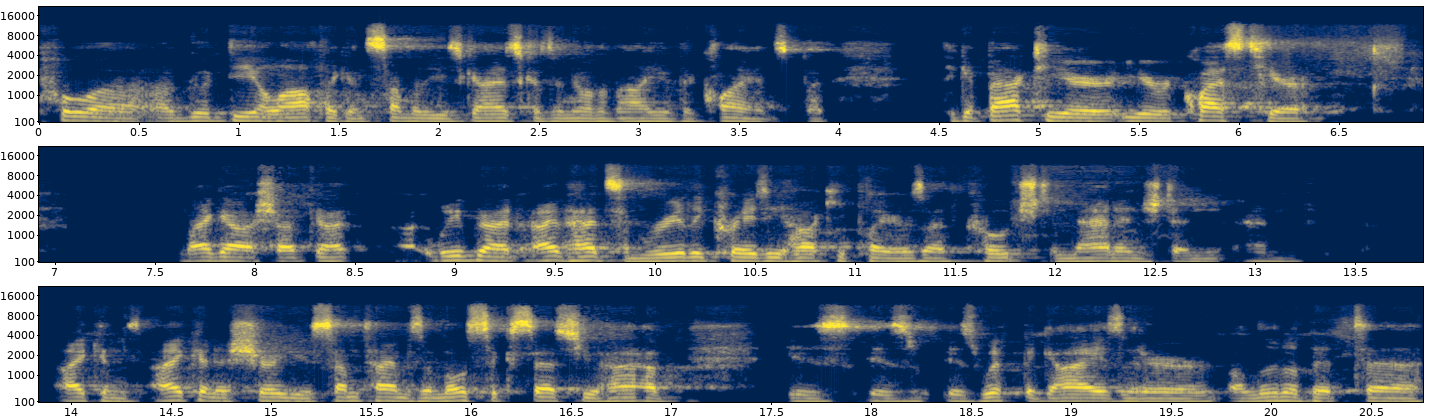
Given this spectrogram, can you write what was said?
pull a, a good deal off against some of these guys because they know the value of their clients. But to get back to your your request here, my gosh, I've got we've got I've had some really crazy hockey players I've coached and managed and and I can I can assure you sometimes the most success you have is is is with the guys that are a little bit uh,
